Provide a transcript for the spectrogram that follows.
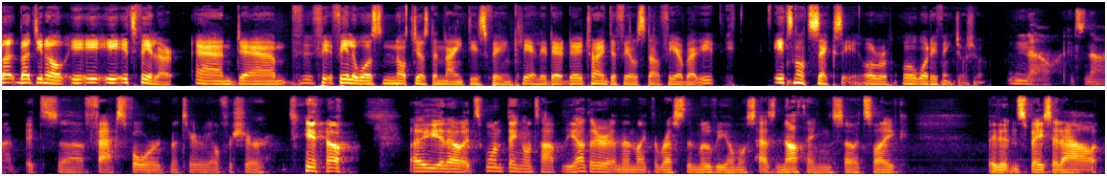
but but you know i i it's filler, and um, f- filler was not just a '90s thing. Clearly, they're they're trying to fill stuff here, but it, it it's not sexy. Or or what do you think, Joshua? No, it's not. It's uh, fast forward material for sure. you know, uh, you know, it's one thing on top of the other, and then like the rest of the movie almost has nothing. So it's like they didn't space it out,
